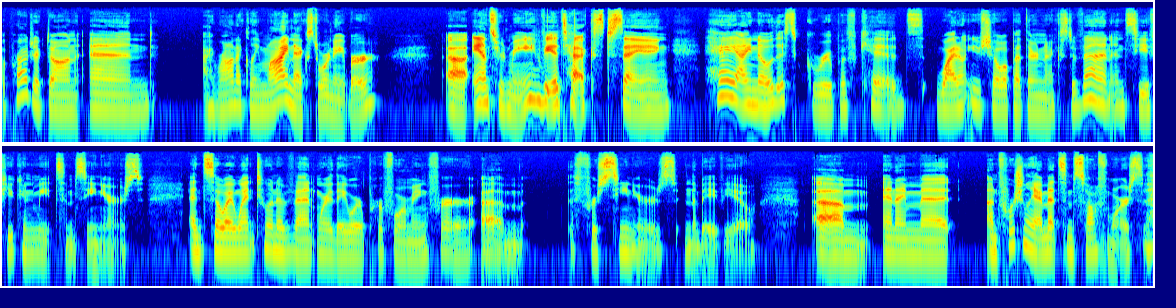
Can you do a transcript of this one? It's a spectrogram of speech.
a project on. And ironically, my next door neighbor uh, answered me via text saying, hey, I know this group of kids. Why don't you show up at their next event and see if you can meet some seniors? And so I went to an event where they were performing for um, for seniors in the Bayview, um, and I met. Unfortunately, I met some sophomores.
